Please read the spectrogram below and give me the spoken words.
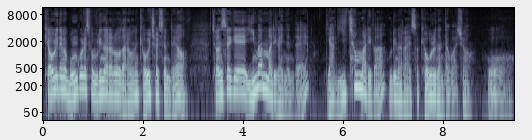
겨울이 되면 몽골에서 우리나라로 날아오는 겨울철새인데요. 전 세계에 2만 마리가 있는데 약 2천 마리가 우리나라에서 겨울을 난다고 하죠. 오.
